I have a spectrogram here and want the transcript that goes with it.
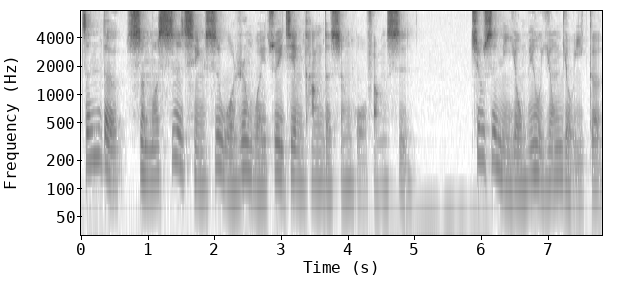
真的什么事情是我认为最健康的生活方式，就是你有没有拥有一个。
